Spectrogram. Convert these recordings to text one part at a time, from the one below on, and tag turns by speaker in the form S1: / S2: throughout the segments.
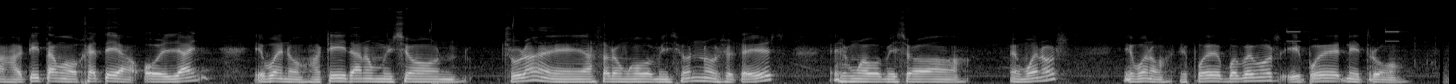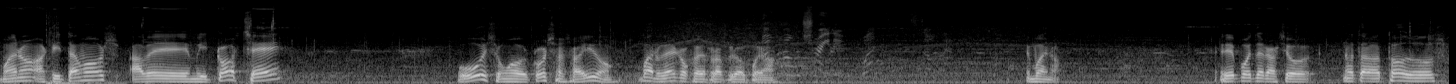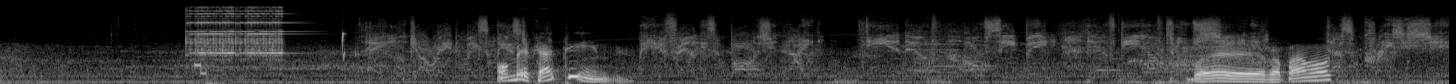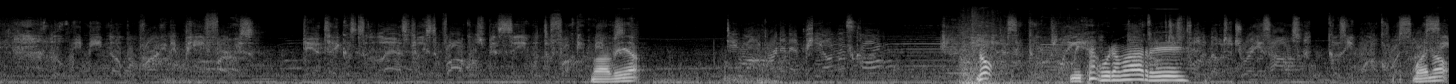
S1: Aquí estamos GTA Online. Y bueno, aquí dan una misión chula, eh, hacer un nuevo misión, no sé qué es. Es un nuevo misión en buenos. Y bueno, después volvemos y pues Nitro. Bueno, aquí estamos. A ver mi coche. Uy, ese nuevo coche ha salido. Bueno, voy a coger rápido afuera. Y bueno. Después de la acción, a todos. Hombre, Fatin. Pues rapamos. Madre mía. No. Mi Sakura madre. Bueno.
